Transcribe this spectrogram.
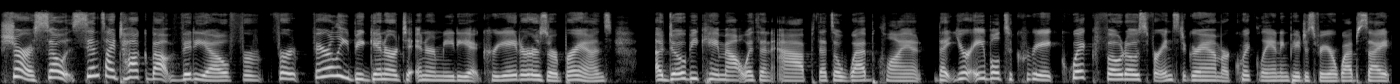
Sure. So since I talk about video for, for fairly beginner to intermediate creators or brands, Adobe came out with an app that's a web client that you're able to create quick photos for Instagram or quick landing pages for your website,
